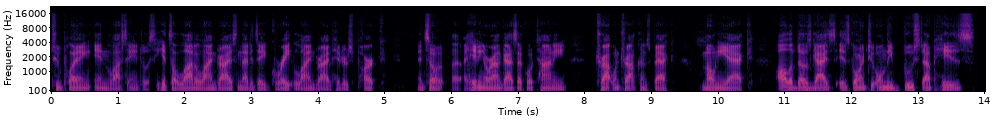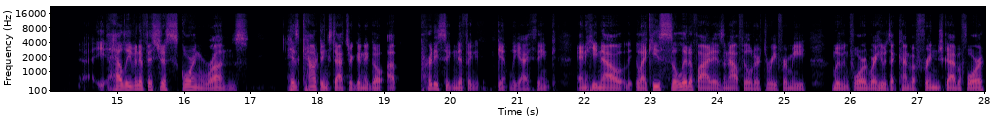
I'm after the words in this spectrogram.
to playing in Los Angeles. He hits a lot of line drives, and that is a great line drive hitter's park. And so uh, hitting around guys like Ohtani, Trout when Trout comes back, Moniak, all of those mm-hmm. guys is going to only boost up his uh, hell, even if it's just scoring runs, his counting stats are going to go up pretty significantly, I think. And he now, like, he's solidified as an outfielder three for me moving forward, where he was like kind of a fringe guy before.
